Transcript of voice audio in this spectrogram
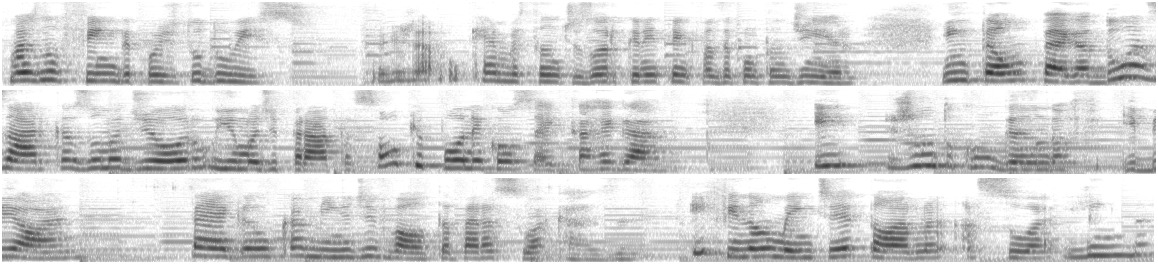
Mas no fim, depois de tudo isso, ele já não quer mais tanto tesouro, porque nem tem que fazer com tanto dinheiro. Então pega duas arcas, uma de ouro e uma de prata, só o que o pônei consegue carregar. E, junto com Gandalf e Beorn, pega o caminho de volta para sua casa e finalmente retorna à sua linda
